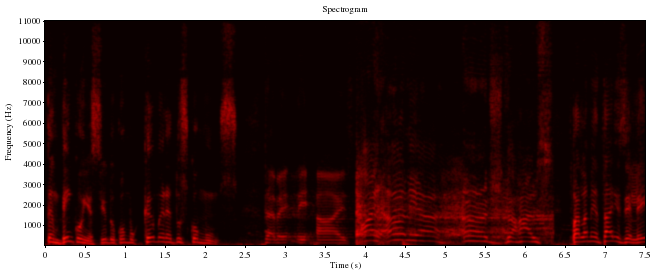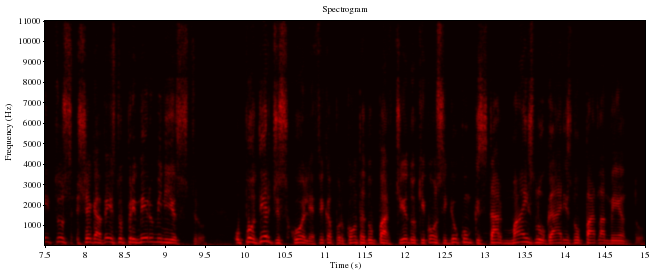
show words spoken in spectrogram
também conhecido como Câmara dos Comuns. Parlamentares eleitos, chega a vez do primeiro-ministro. O poder de escolha fica por conta do partido que conseguiu conquistar mais lugares no parlamento.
